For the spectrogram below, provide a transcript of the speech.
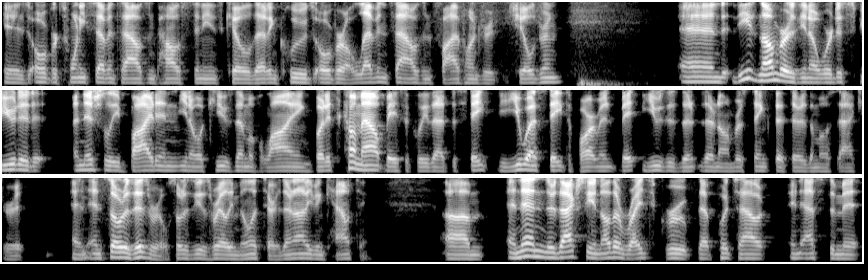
is over 27,000 Palestinians killed. That includes over 11,500 children. And these numbers, you know, were disputed initially. Biden, you know, accused them of lying, but it's come out basically that the state, the U.S. State Department uses their, their numbers, think that they're the most accurate, and and so does Israel. So does the Israeli military. They're not even counting. Um, and then there's actually another rights group that puts out an estimate,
